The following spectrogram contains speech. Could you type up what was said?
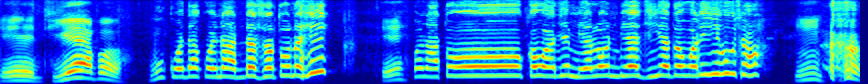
તે જીએ આપ. હું કોઈ દા કોઈના અડ્ડા જતો નહીં. એ પણ આ તો કહું આજે મેલોન બે જીએ તો વળી શું છે?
